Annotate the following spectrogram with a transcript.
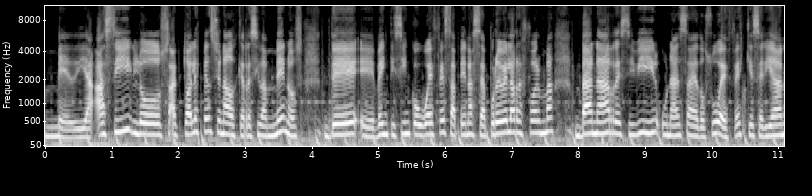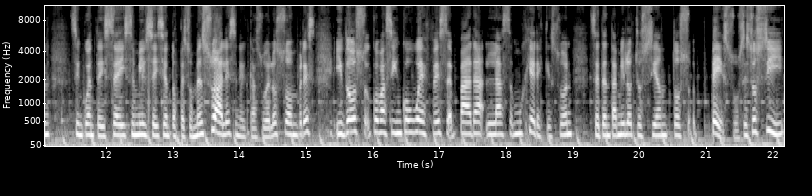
media. Así, los actuales pensionados que reciban menos de 25 UEFs, apenas se apruebe la reforma, van a recibir una alza de dos UEFs, que serían 56.600 pesos mensuales en el caso de los hombres y 2,5 UEFs para las mujeres, que son 70.800 pesos. Eso sí,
